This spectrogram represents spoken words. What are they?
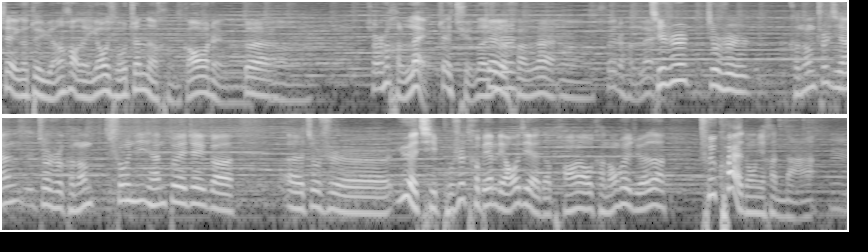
这个对元号的要求真的很高，这个对嗯确实很累。这曲子这个就是很累。嗯，吹着很累。其实就是可能之前就是可能收音机前对这个呃就是乐器不是特别了解的朋友，可能会觉得吹快的东西很难。嗯，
